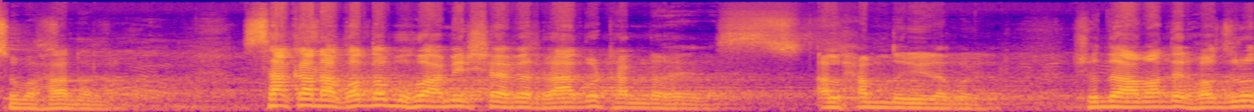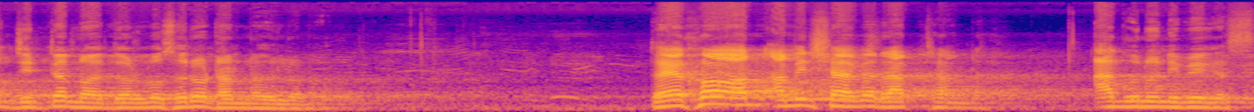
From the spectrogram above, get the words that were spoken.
সুবাহান সাকানা গদবহু আমির সাহেবের রাগও ঠান্ডা হয়ে গেছে। আলহামদুলিল্লাহ বলে শুধু আমাদের হজরত জিনটা নয়, দশ বছরেও ঠান্ডা হইল না। তো এখন আমির সাহেবের রাগ ঠান্ডা। আগুনও নিভে গেছে।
